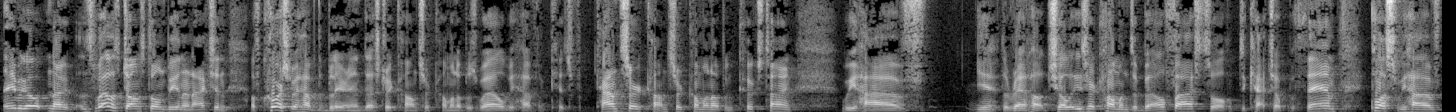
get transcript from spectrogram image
there we go. Now, as well as Johnstone being in action, of course, we have the Blairian District concert coming up as well. We have the Kids for Cancer concert coming up in Cookstown. We have, yeah, the Red Hot Chilies are coming to Belfast, so I'll hope to catch up with them. Plus, we have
